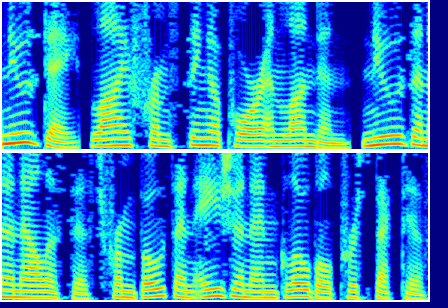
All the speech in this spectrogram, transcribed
Newsday, live from Singapore and London, news and analysis from both an Asian and global perspective.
